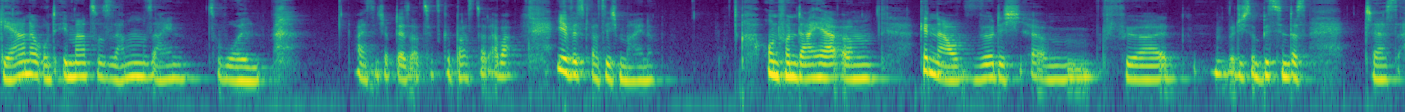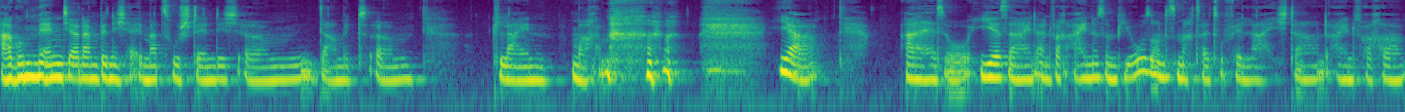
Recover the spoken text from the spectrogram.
gerne und immer zusammen sein zu wollen. Ich weiß nicht, ob der Satz jetzt gepasst hat, aber ihr wisst, was ich meine. Und von daher, ähm, genau, würde ich ähm, für, würde ich so ein bisschen das, das Argument, ja, dann bin ich ja immer zuständig, ähm, damit ähm, klein machen. ja, also ihr seid einfach eine Symbiose und es macht es halt so viel leichter und einfacher,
